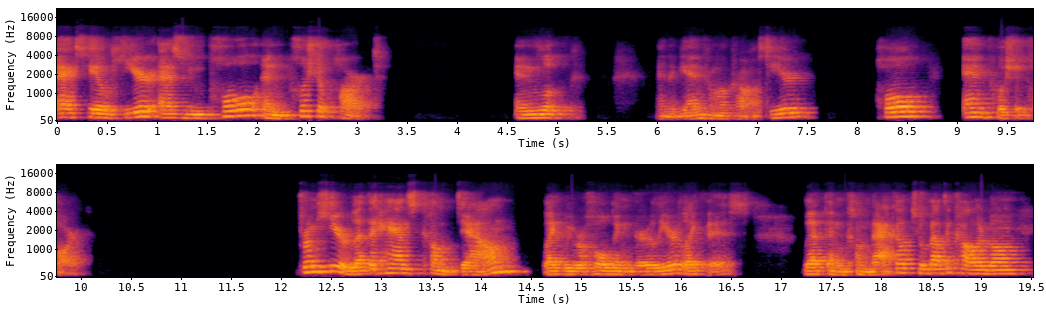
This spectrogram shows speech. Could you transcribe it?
Exhale here as you pull and push apart and look. And again, come across here, pull and push apart. From here, let the hands come down like we were holding earlier, like this. Let them come back up to about the collarbone,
